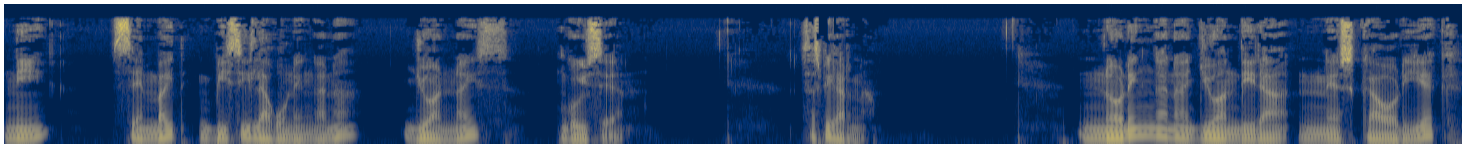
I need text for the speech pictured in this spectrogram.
Ni zenbait bizilagunen gana joan naiz goizean. Zazpigarna. Norengana joan dira neska horiek?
